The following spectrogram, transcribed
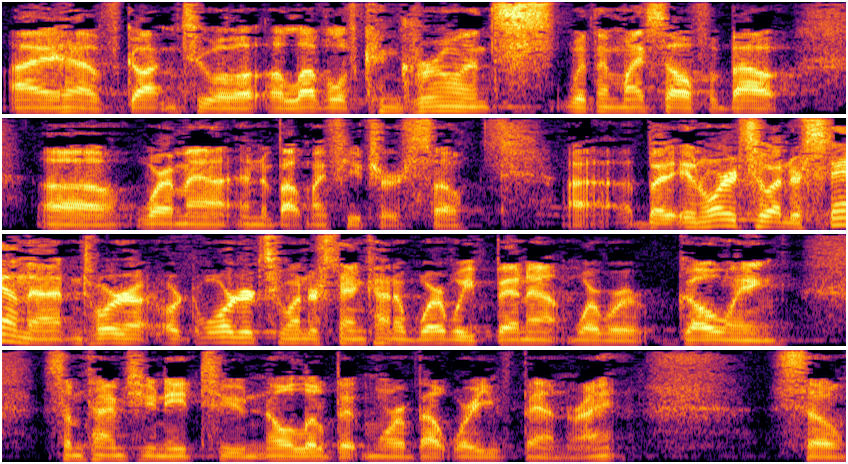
I have gotten to a, a level of congruence within myself about uh, where I'm at and about my future. So, uh, but in order to understand that, in order, in order to understand kind of where we've been at, where we're going, sometimes you need to know a little bit more about where you've been, right? So,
